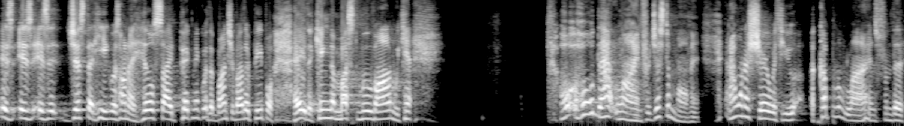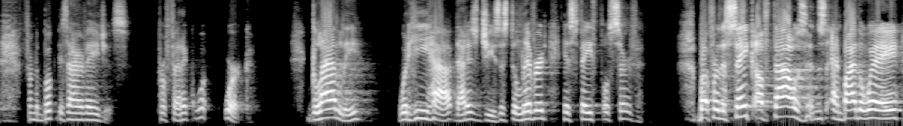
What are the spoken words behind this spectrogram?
Is, is, is it just that he was on a hillside picnic with a bunch of other people? Hey, the kingdom must move on. We can't. Hold that line for just a moment, and I want to share with you a couple of lines from the, from the book Desire of Ages, prophetic work. Gladly would he have, that is Jesus, delivered his faithful servant. But for the sake of thousands, and by the way,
